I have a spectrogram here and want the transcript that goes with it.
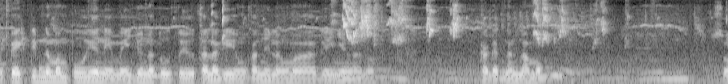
Effective naman po yun eh. Medyo natutuyo talaga yung kanilang mga ganyan ano, kagat ng lamok. So,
